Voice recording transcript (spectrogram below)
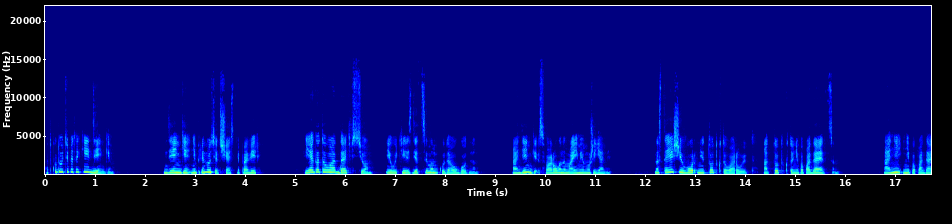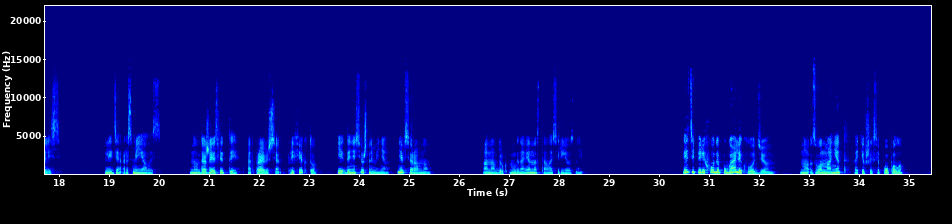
Откуда у тебя такие деньги? Деньги не приносят счастья, поверь. Я готова отдать все и уйти с Децимом куда угодно. А деньги сворованы моими мужьями. Настоящий вор не тот, кто ворует, а тот, кто не попадается. Они не попадались. Лидия рассмеялась. Ну, даже если ты отправишься к префекту и донесешь на меня, мне все равно. Она вдруг мгновенно стала серьезной. Эти переходы пугали Клодию, но звон монет, катившихся по полу,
